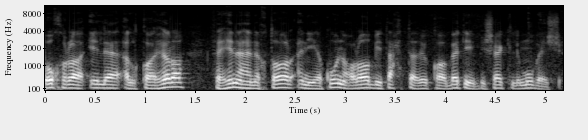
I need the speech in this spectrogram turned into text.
أخرى إلى القاهرة. فهنا هنختار أن يكون عرابي تحت رقابته بشكل مباشر.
